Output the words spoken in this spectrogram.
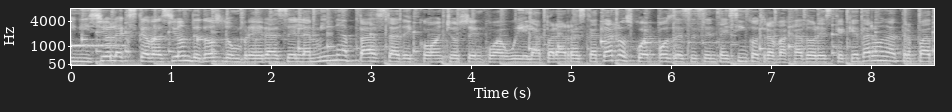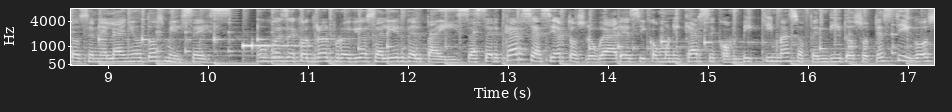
Inició la excavación de dos lumbreras en la mina Pasta de Conchos en Coahuila para rescatar los cuerpos de 65 trabajadores que quedaron atrapados en el año 2006. Un juez de control prohibió salir del país, acercarse a ciertos lugares y comunicarse con víctimas, ofendidos o testigos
